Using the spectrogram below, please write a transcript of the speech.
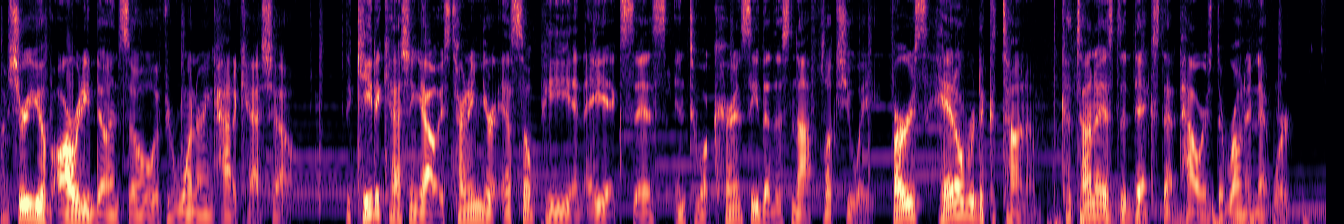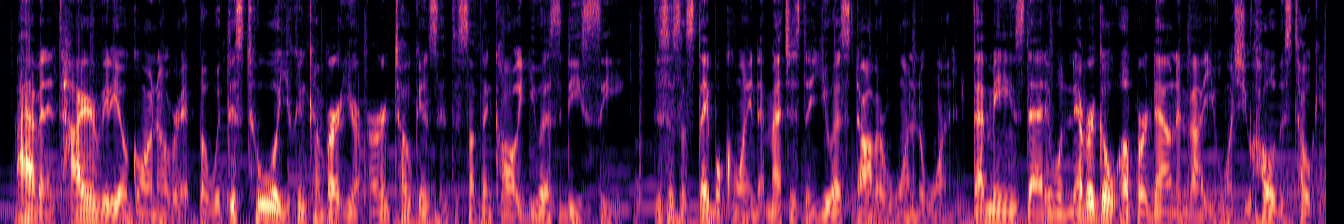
I'm sure you have already done so if you're wondering how to cash out. The key to cashing out is turning your SLP and AXS into a currency that does not fluctuate. First, head over to Katana. Katana is the DEX that powers the Ronin network. I have an entire video going over it, but with this tool you can convert your earned tokens into something called USDC. This is a stablecoin that matches the US dollar one to one. That means that it will never go up or down in value once you hold this token.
